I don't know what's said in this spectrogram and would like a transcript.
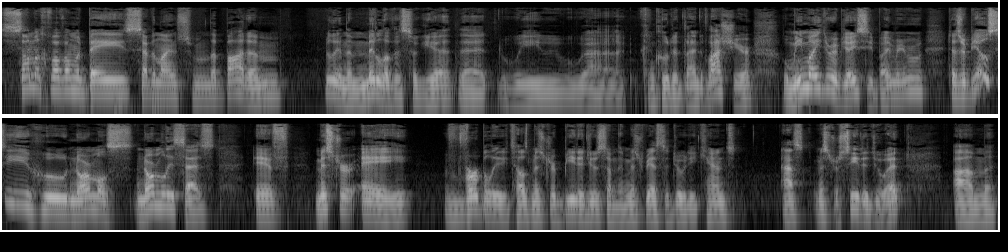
Samach Vav Beis, seven lines from the bottom, really in the middle of the sugya that we uh, concluded at the end of last year. Does Rabbi Yossi, who normal, normally says if Mr. A verbally tells Mr. B to do something, Mr. B has to do it, he can't ask Mr. C to do it. Um,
